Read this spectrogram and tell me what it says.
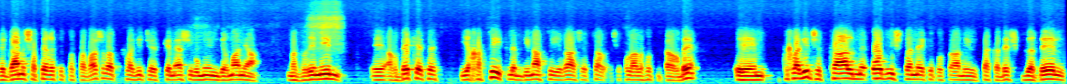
וגם משפרת את הצבא שלה. צריך להגיד שהסכמי השילומים עם גרמניה מזרימים אה, הרבה כסף יחסית למדינה צעירה שאפשר, שיכולה לעשות איתה הרבה. אה, צריך להגיד שצה"ל מאוד משתנה כתוצאה ממבצע קדש, גדל,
